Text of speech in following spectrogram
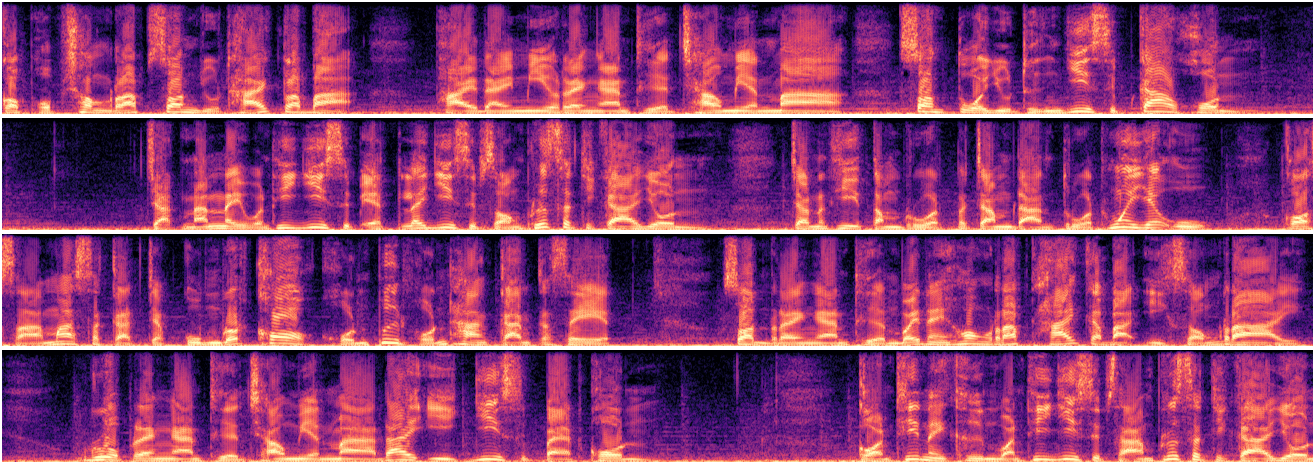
ก็พบช่องรับซ่อนอยู่ท้ายกระบะ ภายในมีแรงงานเถื่อนชาวเมียนมา ซ่อนตัวอยู่ถึง 29 คน จากนั้นในวันที่ 21 และ 22 พฤศจิกายน เจ้าหน้าที่ตำรวจประจำด่านตรวจห้วยยะอุ ก็สามารถสกัดจับกลุ่มรถคอกขนพืชผลทางการเกษตร ซ่อนแรงงานเถื่อนไว้ในห้องรับท้ายกระบะอีก 2 ราย รวบแรงงานเถื่อนชาวเมียนมาได้อีก 28 คน ก่อนที่ในคืนวันที่ 23 พฤศจิกายน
